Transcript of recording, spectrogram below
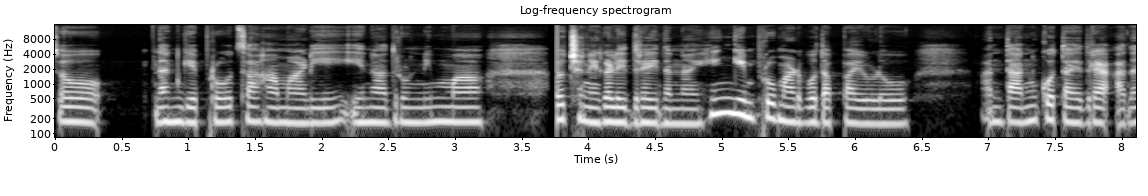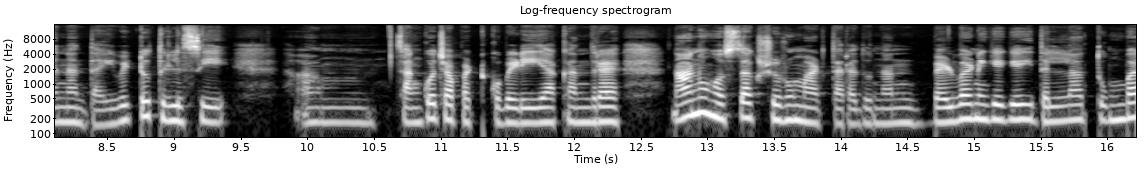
ಸೊ ನನಗೆ ಪ್ರೋತ್ಸಾಹ ಮಾಡಿ ಏನಾದರೂ ನಿಮ್ಮ ಯೋಚನೆಗಳಿದ್ದರೆ ಇದನ್ನು ಹಿಂಗೆ ಇಂಪ್ರೂವ್ ಮಾಡ್ಬೋದಪ್ಪ ಇವಳು? ಅಂತ ಅನ್ಕೋತಾ ಇದ್ದರೆ ಅದನ್ನು ದಯವಿಟ್ಟು ತಿಳಿಸಿ ಸಂಕೋಚ ಪಟ್ಕೋಬೇಡಿ. ಯಾಕಂದರೆ ನಾನು ಹೊಸದಾಗಿ ಶುರು ಮಾಡ್ತಾ ಇರೋದು ನನ್ನ ಬೆಳವಣಿಗೆಗೆ ಇದೆಲ್ಲ ತುಂಬಾ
